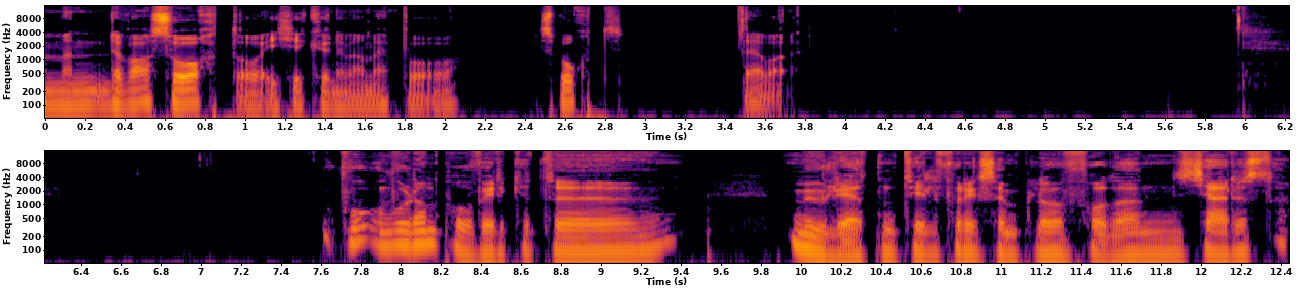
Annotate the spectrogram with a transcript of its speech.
men det var sårt å ikke kunne være med på sport. Det var det. Hvordan påvirket det muligheten til f.eks. å få deg en kjæreste?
